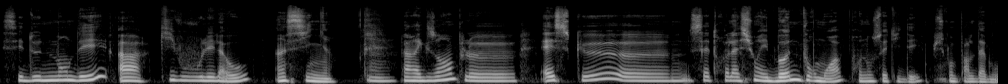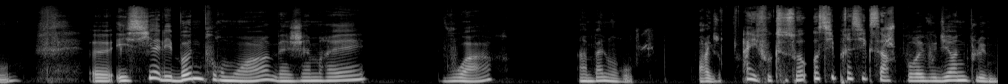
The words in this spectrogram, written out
c'est de demander à qui vous voulez là-haut un signe. Mm. Par exemple, euh, est-ce que euh, cette relation est bonne pour moi? Prenons cette idée, puisqu'on parle d'amour. Euh, et si elle est bonne pour moi, ben, j'aimerais voir un ballon rouge, par exemple. Ah, il faut que ce soit aussi précis que ça. Je pourrais vous dire une plume.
